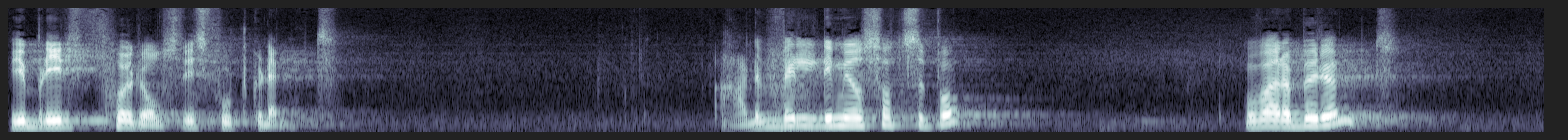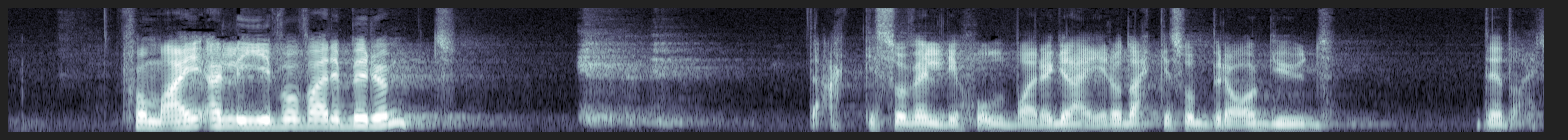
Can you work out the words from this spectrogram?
Vi blir forholdsvis fort glemt. Er det veldig mye å satse på? Å være berømt? For meg er livet å være berømt. Det er ikke så veldig holdbare greier, og det er ikke så bra Gud, det der.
